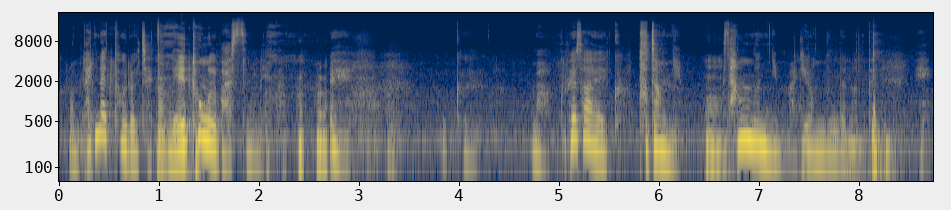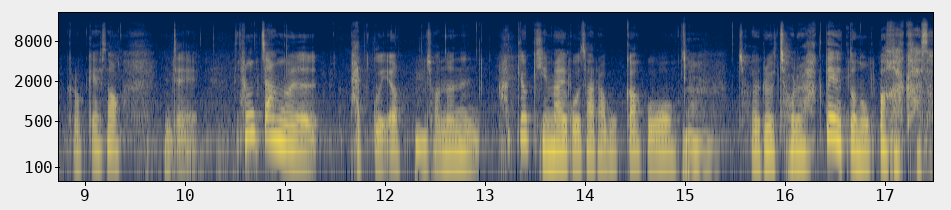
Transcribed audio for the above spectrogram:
그런 팬레터를 제가 네 통을 받습니다. 네. 그막 회사의 그 부장님, 어. 상무님 막 이런 분들한테 네, 그렇게 해서 이제 상장을 받고요. 음. 저는 학교 기말고사라 못 가고 아. 저를 저를 학대했던 오빠가 가서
